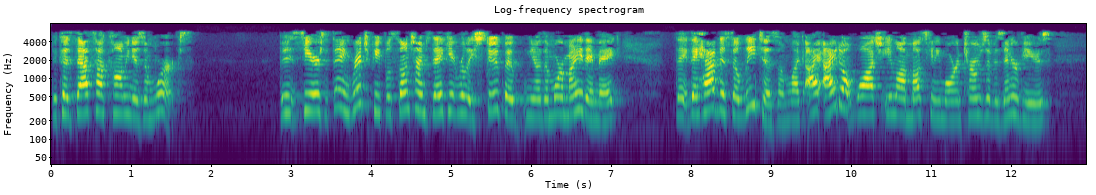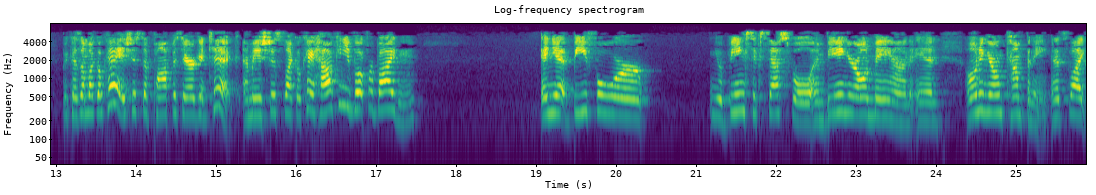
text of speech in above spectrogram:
Because that's how communism works. But see, here's the thing: rich people sometimes they get really stupid. You know, the more money they make, they they have this elitism. Like I I don't watch Elon Musk anymore in terms of his interviews because I'm like, okay, it's just a pompous, arrogant tick. I mean, it's just like, okay, how can you vote for Biden and yet be for, you know, being successful and being your own man and owning your own company? And it's like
